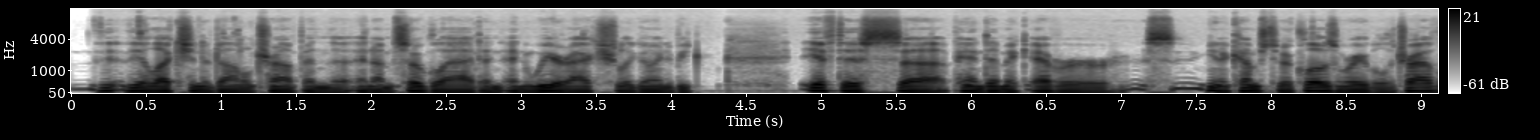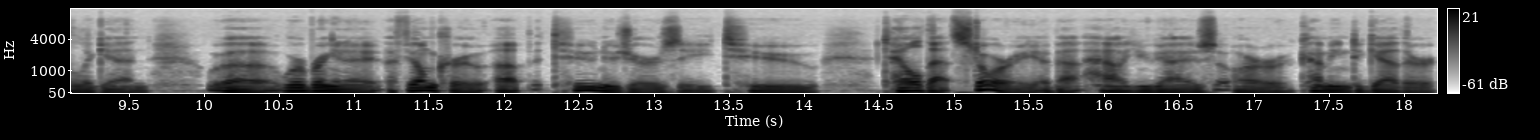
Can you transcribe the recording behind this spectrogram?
the, the, election of Donald Trump, and the and I'm so glad, and, and we are actually going to be, if this uh, pandemic ever you know comes to a close and we're able to travel again, uh, we're bringing a, a film crew up to New Jersey to tell that story about how you guys are coming together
